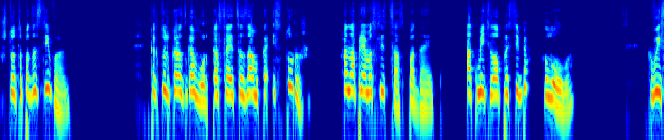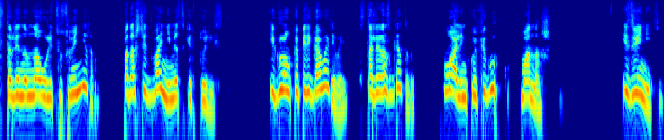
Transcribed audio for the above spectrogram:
что-то подозревают. Как только разговор касается замка и сторожа, она прямо с лица спадает, отметила про себя Лола. К выставленным на улицу сувенирам подошли два немецких туриста и, громко переговариваясь, стали разгадывать маленькую фигурку монашки. «Извините»,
